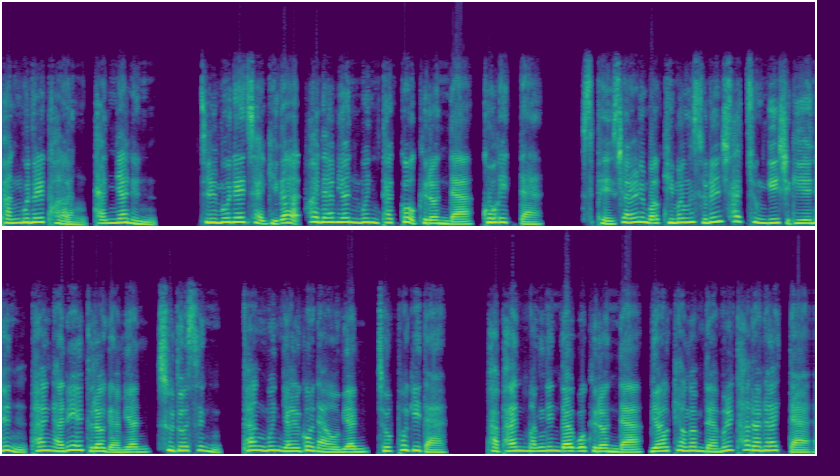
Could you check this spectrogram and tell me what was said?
방문을 쾅 닫냐는 질문에 자기가 화나면 문 닫고 그런다 고 했다. 스페셜 뭐 김응수는 사춘기 시기에는 방 안에 들어가면 수도승, 방문 열고 나오면 조폭이다. 밥 안 먹는다고 그런다 며 경험담을 털어놨다.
